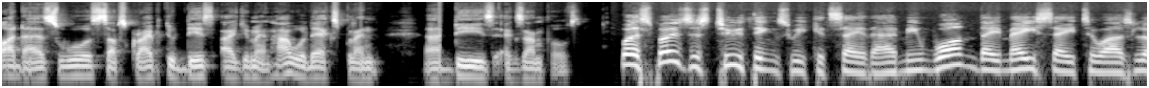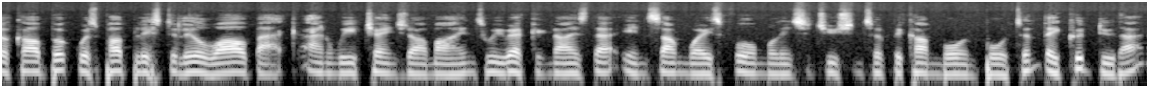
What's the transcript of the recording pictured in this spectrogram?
others who subscribe to this argument, how will they explain uh, these examples? Well, I suppose there's two things we could say there. I mean, one, they may say to us, look, our book was published a little while back and we've changed our minds. We recognize that in some ways formal institutions have become more important. They could do that.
